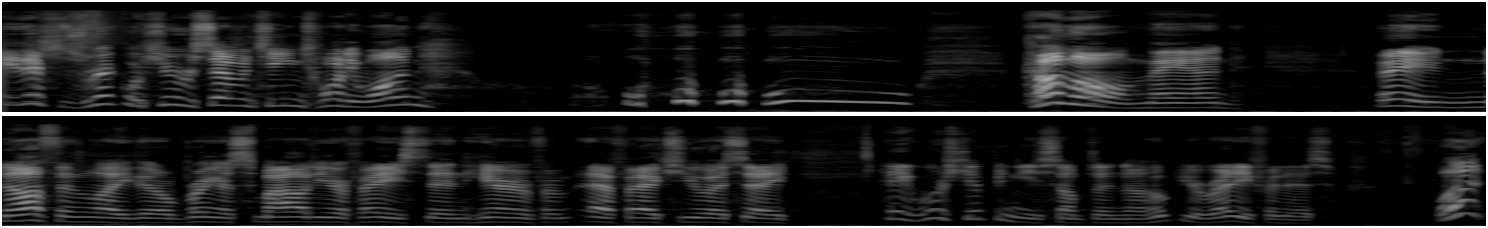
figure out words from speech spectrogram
Hey, this is Rick with Shooter 1721. Come on, man. There ain't nothing like that'll bring a smile to your face than hearing from FX USA. Hey, we're shipping you something. I hope you're ready for this. What?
